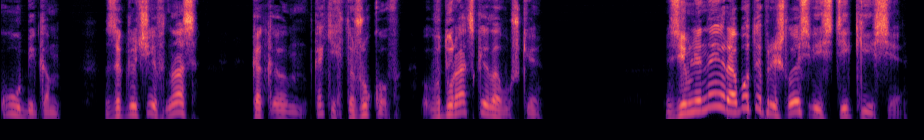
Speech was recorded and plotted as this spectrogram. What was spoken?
кубиком, заключив нас, как э, каких-то жуков, в дурацкой ловушке. Земляные работы пришлось вести кисе.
